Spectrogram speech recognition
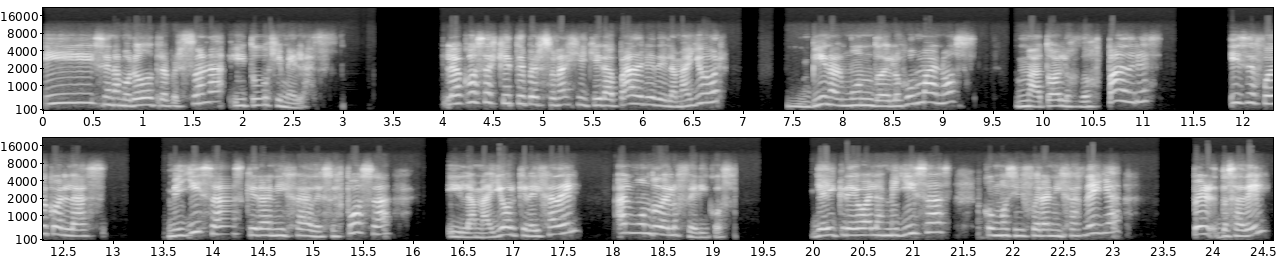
y se enamoró de otra persona y tuvo gemelas. La cosa es que este personaje, que era padre de la mayor, vino al mundo de los humanos, mató a los dos padres y se fue con las mellizas, que eran hija de su esposa, y la mayor, que era hija de él, al mundo de los féricos. Y ahí creó a las mellizas como si fueran hijas de ella, pero, o él,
